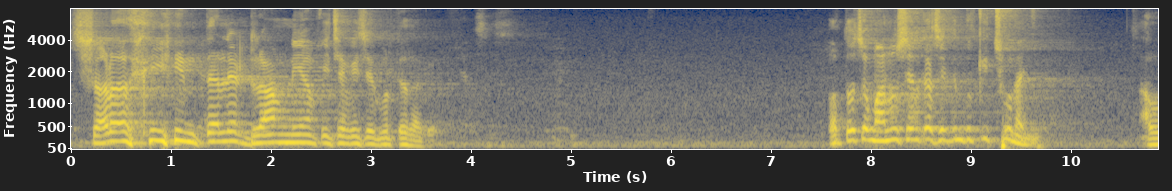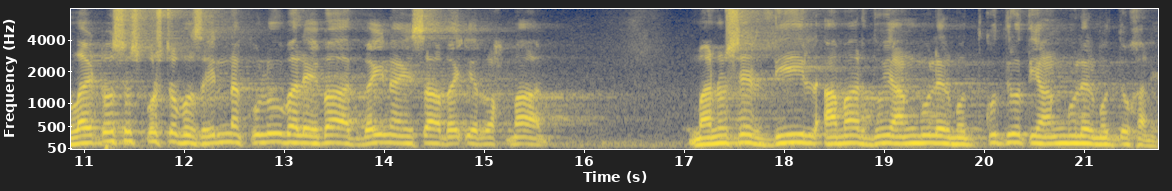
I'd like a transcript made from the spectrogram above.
সারাদিন তেলের ড্রাম নিয়ে পিছে পিছে ঘুরতে থাকে। অথচ মানুষের কাছে কিন্তু কিচ্ছু নাই। আল্লাহ এটাও সুস্পষ্ট বলছে, ইন্না কুলুব আল এবাদ বাইনা ইসা বাইর রহমান। মানুষের দিল আমার দুই আঙ্গুলের মধ্যে, কুদরতি আঙ্গুলের মধ্যখানে।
